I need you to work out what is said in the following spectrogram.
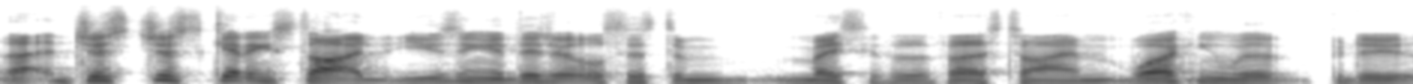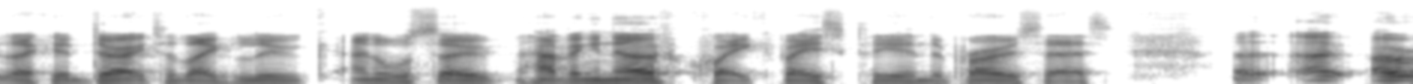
uh, just just getting started using a digital system basically for the first time, working with like a director like Luc, and also having an earthquake basically in the process. A, a,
